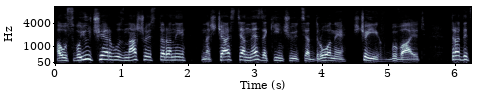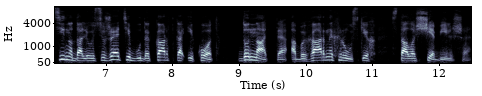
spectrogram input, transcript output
а у свою чергу з нашої сторони, на щастя, не закінчуються дрони, що їх вбивають. Традиційно далі у сюжеті буде картка і код. Донатьте, аби гарних русських стало ще більше.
